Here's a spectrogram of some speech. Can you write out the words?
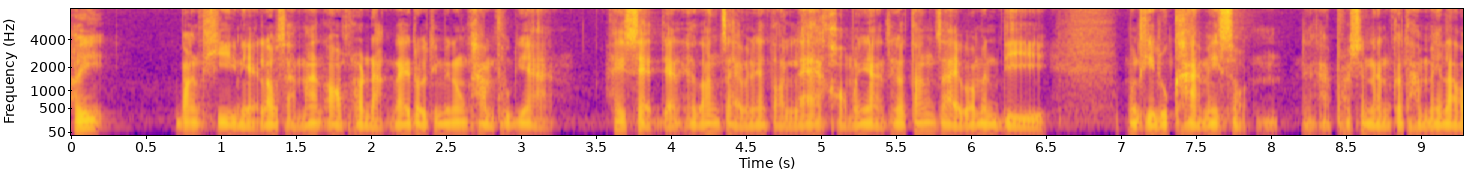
เฮ้ยบางทีเนี่ยเราสามารถออก product ได้โดยที่ไม่ต้องทำทุกอย่างให้เสร็จอย่างที่เราตั้งใจไว้ในตอนแรกของบางอย่างที่เราตั้งใจว่ามันดีบางทีลูกค้าไม่สนนะครับเพราะฉะนั้นก็ทำให้เรา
